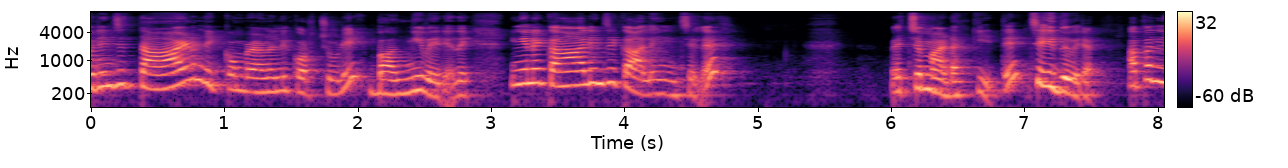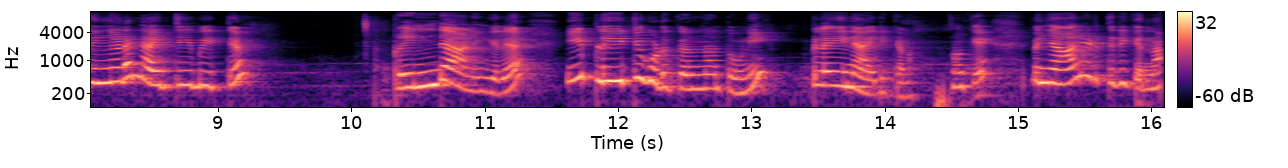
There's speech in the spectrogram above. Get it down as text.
ഒരിഞ്ച് താഴെ നിൽക്കുമ്പോഴാണ് കുറച്ചുകൂടി ഭംഗി വരുന്നത് ഇങ്ങനെ കാലിഞ്ച് കാലിഞ്ചിൽ വെച്ച് മടക്കിയിട്ട് ചെയ്തു വരാം. അപ്പം നിങ്ങളുടെ നൈറ്റി ബീറ്റ് പ്രിന്റ് ആണെങ്കിൽ ഈ പ്ലീറ്റ് കൊടുക്കുന്ന തുണി പ്ലെയിൻ ആയിരിക്കണം. ഓക്കെ ഇപ്പം ഞാൻ എടുത്തിരിക്കുന്ന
